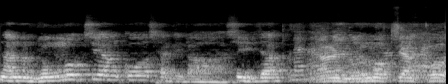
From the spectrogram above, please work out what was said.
나는 욕 먹지 않고 살리라. 시작. 나는 욕먹지 않고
